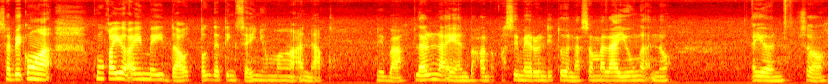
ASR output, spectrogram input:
Sabi ko nga, kung kayo ay may doubt pagdating sa inyong mga anak, 'di ba? Lalo na ayan, baka kasi meron dito nasa malayo nga, no? Ayun. So,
